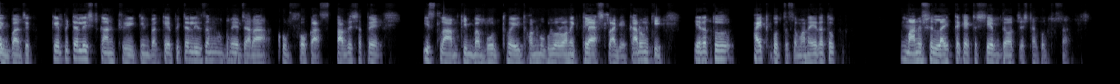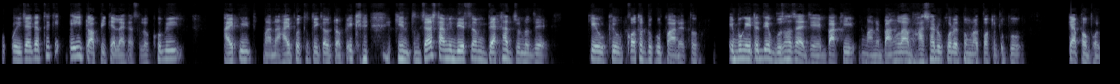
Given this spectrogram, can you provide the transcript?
দেখবা যে ক্যাপিটালিস্ট কান্ট্রি কিংবা ক্যাপিটালিজমে যারা খুব ফোকাস তাদের সাথে ইসলাম কিংবা বৌদ্ধ এই ধর্মগুলোর অনেক ক্ল্যাশ লাগে। কারণ কি? এরা তো ফাইট করতেছে মানে এরা তো মানুষের লাইফটাকে একটা শেপ দেওয়ার চেষ্টা করতেছে। ওই জায়গা থেকে এই টপিকে লেখা ছিল, খুবই হাইপি মানে হাইপোথেটিক্যাল টপিক কিন্তু জাস্ট আমি দিয়েছিলাম দেখার জন্য যে কেউ কেউ কতটুকু পারে। তো এবং এটা দিয়ে বোঝা যায় যে বাকি মানে বাংলা ভাষার উপরে তোমরা কতটুকু ক্যাপাবল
